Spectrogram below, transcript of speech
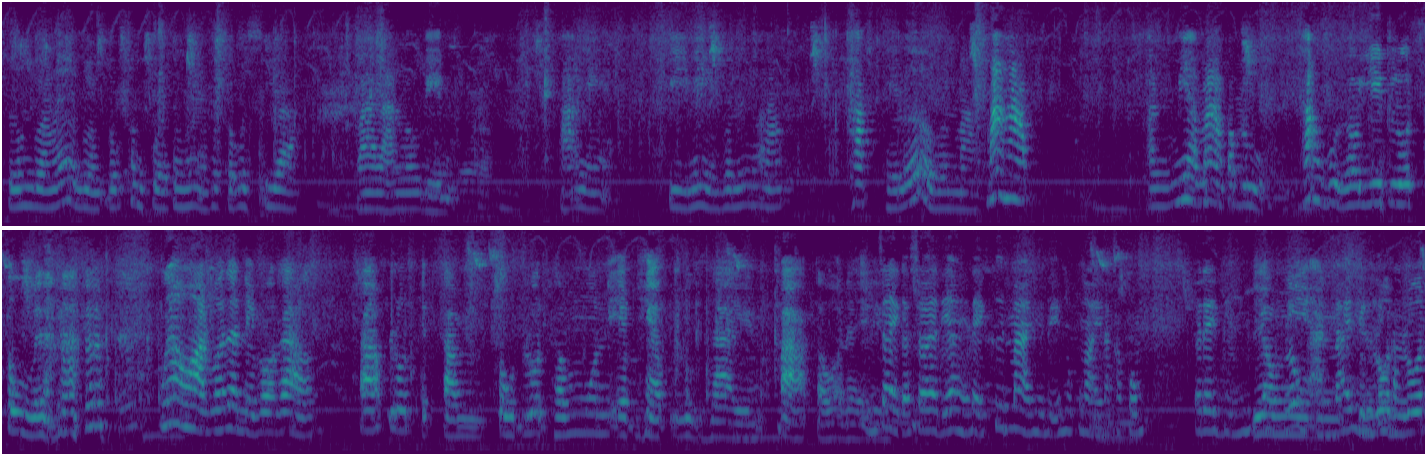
เสริมดวงแล้วดวงตกทั้งสวยทั้งนี้เขาก็บ่เสียว่าหลานเราเด่นหาเนี่ย ปีนี้เพิ่นว่าคักเทเลอร์เพิ่นมา มาหับ อันเมียมากกับลูกทั้งบุญเขายีดรถตู้แล้วนะเมื่อวานว่าจะในพ่อข้าวทับรถไปตำตูดรถขมุนเอฟแหบลูกชายปากเขาอะไรสินใจก็ช่วยเลี้ยงให้ได้ขึ้นมาอยู่ดีนุกหน่อยนะครับผมก็ได้บินเดี๋ยวนี้อันได้เป็นรถรถ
